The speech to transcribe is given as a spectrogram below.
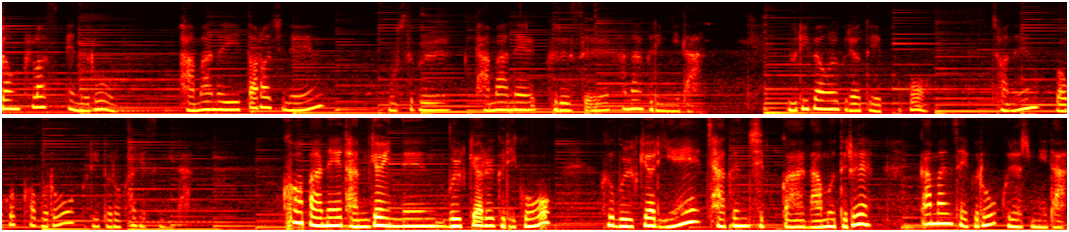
검정 플러스펜으로 밤하늘이 떨어지는 모습을 담아낼 그릇을 하나 그립니다. 유리병을 그려도 예쁘고 저는 머그컵으로 그리도록 하겠습니다. 컵 안에 담겨있는 물결을 그리고 그 물결 위에 작은 집과 나무들을 까만색으로 그려줍니다.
